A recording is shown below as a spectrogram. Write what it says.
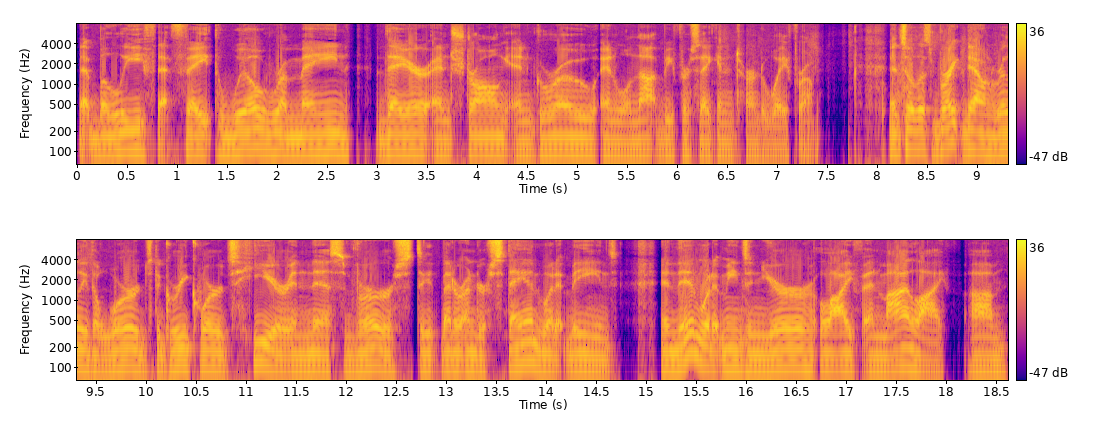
that belief, that faith will remain there and strong and grow and will not be forsaken and turned away from. And so let's break down really the words, the Greek words here in this verse to better understand what it means, and then what it means in your life and my life. Um,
